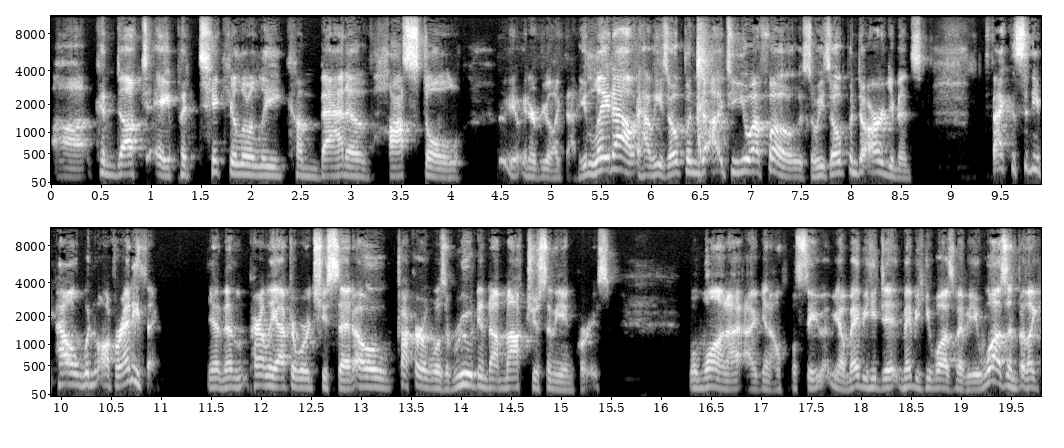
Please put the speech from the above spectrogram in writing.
uh, conduct a particularly combative, hostile you know, interview like that. He laid out how he's open to, to UFOs, so he's open to arguments. The fact that Sidney Powell wouldn't offer anything. Yeah, then apparently afterwards she said, "Oh, Tucker was rude and obnoxious in the inquiries." Well, one, I, I, you know, we'll see. You know, maybe he did, maybe he was, maybe he wasn't. But like,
